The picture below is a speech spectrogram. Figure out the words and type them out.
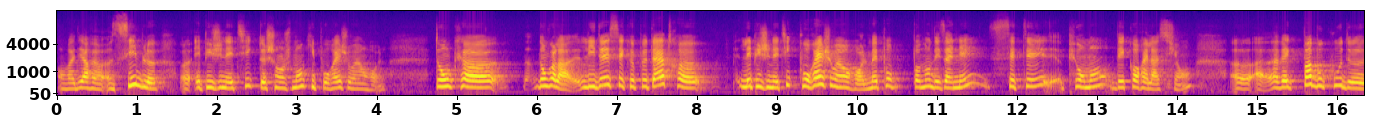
on va dire, un cible épigénétique de changement qui pourrait jouer un rôle. Donc, donc voilà, l'idée c'est que peut-être l'épigénétique pourrait jouer un rôle, mais pendant des années, c'était purement des corrélations. Euh, avec pas beaucoup de,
